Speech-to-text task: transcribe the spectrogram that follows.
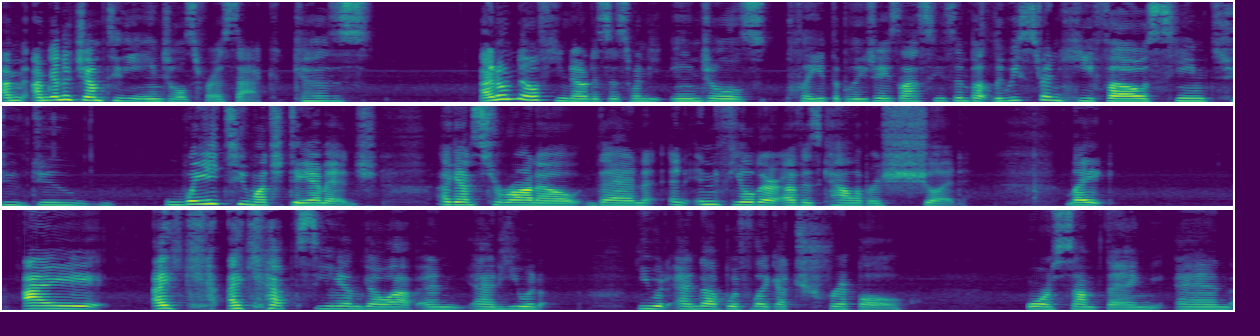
I'm I'm gonna jump to the Angels for a sec because I don't know if you noticed this when the Angels played the Blue Jays last season, but Luis Rengifo seemed to do way too much damage against Toronto than an infielder of his caliber should. Like, I, I, I kept seeing him go up, and and he would, he would end up with like a triple or something and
